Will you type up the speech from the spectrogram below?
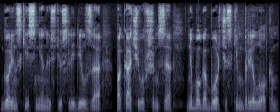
Горинский с ненавистью следил за покачивавшимся богоборческим брелоком.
